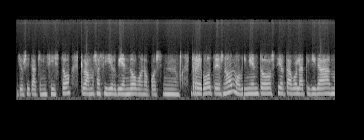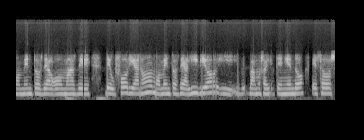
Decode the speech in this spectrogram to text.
yo sí que aquí insisto que vamos a seguir viendo, bueno, pues mm, rebotes, ¿no? Movimientos, cierta volatilidad, momentos de algo más de, euforia, ¿no? Momentos de alivio y, vamos a ir teniendo esos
